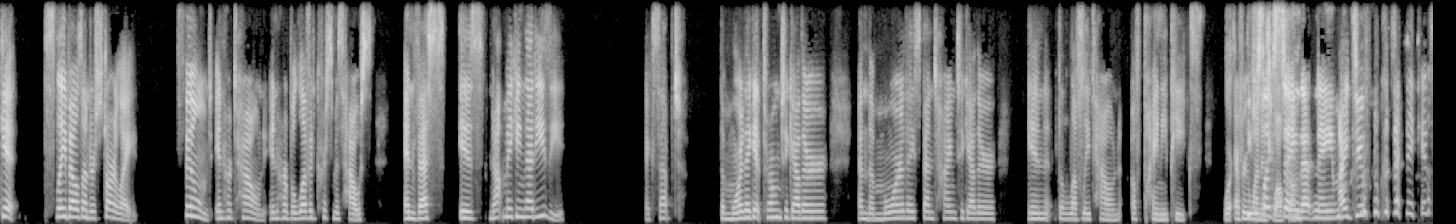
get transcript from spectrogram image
get Sleigh Bells Under Starlight filmed in her town, in her beloved Christmas house. And Vess is not making that easy. Except the more they get thrown together and the more they spend time together in the lovely town of Piney Peaks, where everyone you just is like welcome. saying that name. I do because I think it's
